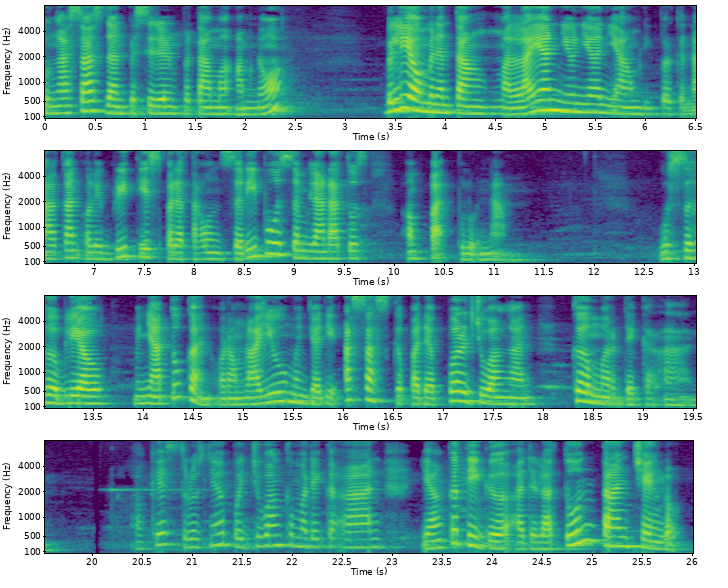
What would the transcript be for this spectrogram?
Pengasas dan Presiden pertama AMNO. Beliau menentang Malayan Union yang diperkenalkan oleh British pada tahun 1946. Usaha beliau menyatukan orang Melayu menjadi asas kepada perjuangan kemerdekaan. Okey, seterusnya pejuang kemerdekaan yang ketiga adalah Tun Tan Cheng Lock.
